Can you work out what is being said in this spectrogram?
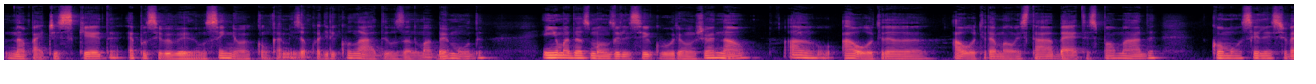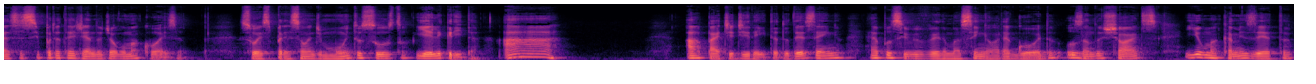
na parte esquerda é possível ver um senhor com camisa quadriculada usando uma bermuda. Em uma das mãos ele segura um jornal, a, a, outra, a outra mão está aberta, espalmada, como se ele estivesse se protegendo de alguma coisa. Sua expressão é de muito susto e ele grita: Ah! À parte direita do desenho é possível ver uma senhora gorda usando shorts e uma camiseta,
